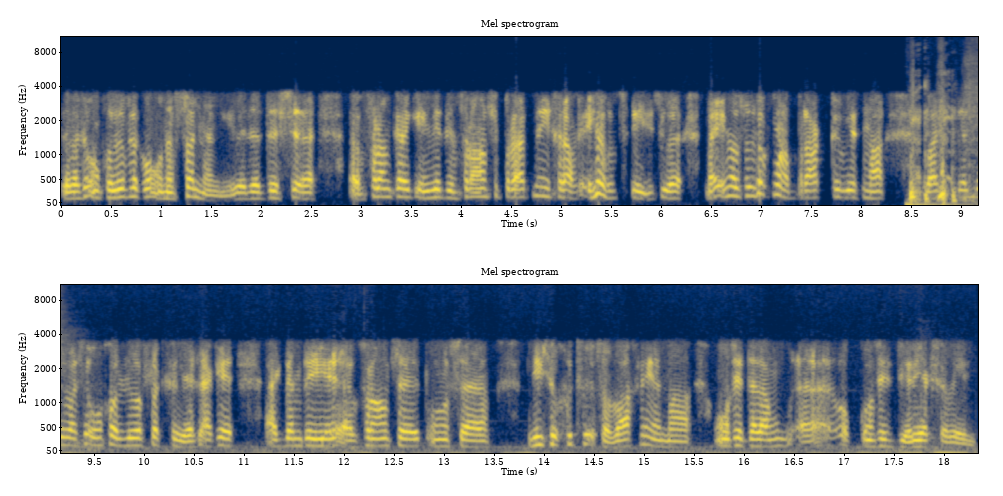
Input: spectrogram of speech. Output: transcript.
dit was 'n ongelooflike ondervinding. Jy weet dit is uh, in Frankryk en weet in Franse praat nie graag Engels nie. So my Engels is ook maar brak geweest, maar was dit was ongelooflik geweest. Ek ek dink die uh, Franse het ons uh, nie so goed verwag nie en maar ons het hulle uh, op ons het die reeks gewen.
